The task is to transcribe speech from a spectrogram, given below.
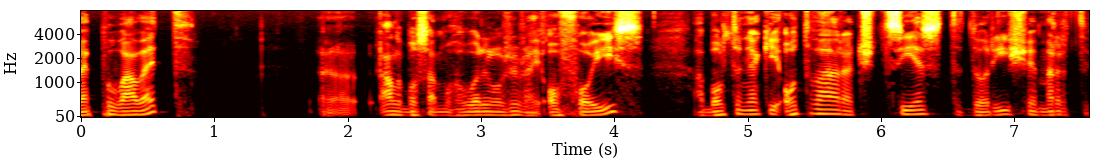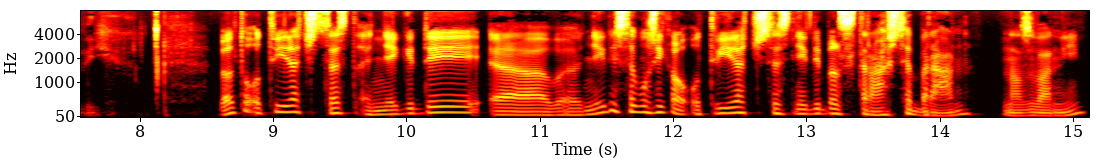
Vepuavet, e, alebo sa mu hovorilo, že aj Ofois, a bol to nejaký otvárač ciest do ríše mrtvých. Byl to otvírač cest, někdy, uh, někdy se mu říkal otvírač cest, někdy byl strážce brán nazvaný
